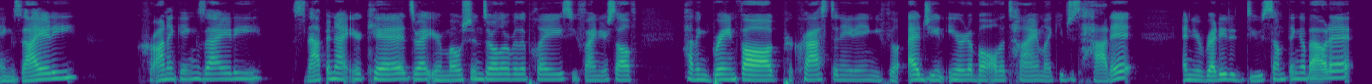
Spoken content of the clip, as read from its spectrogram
anxiety, chronic anxiety, snapping at your kids, right? Your emotions are all over the place. You find yourself having brain fog, procrastinating, you feel edgy and irritable all the time, like you've just had it and you're ready to do something about it.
